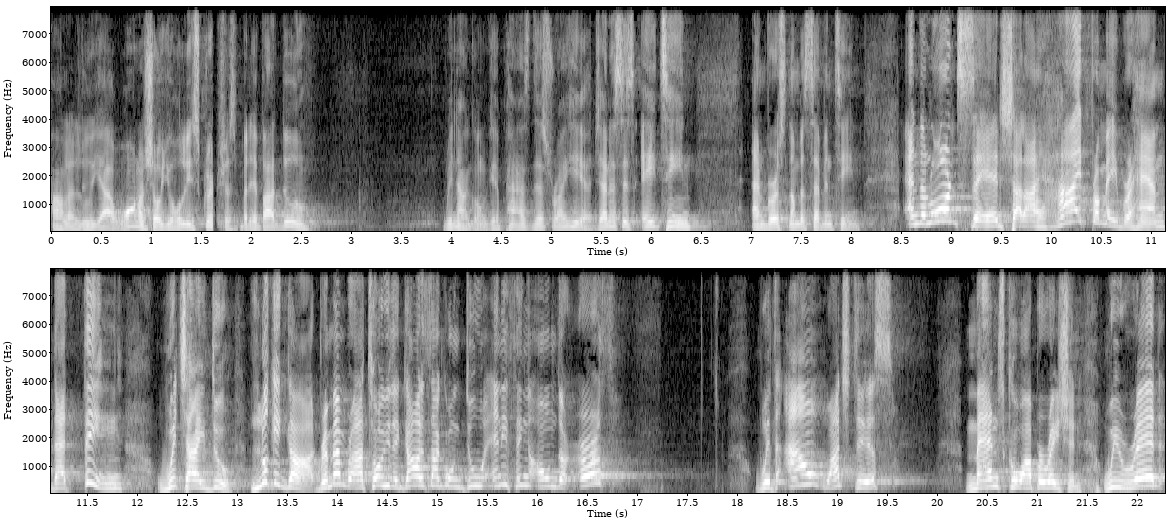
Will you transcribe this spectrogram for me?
Hallelujah. I want to show you Holy Scriptures, but if I do, we're not going to get past this right here. Genesis 18 and verse number 17. And the Lord said, Shall I hide from Abraham that thing which I do? Look at God. Remember, I told you that God is not going to do anything on the earth without, watch this, man's cooperation. We read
